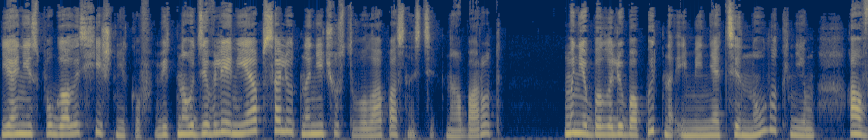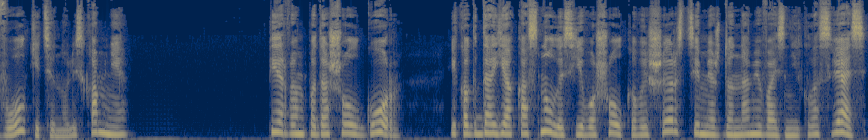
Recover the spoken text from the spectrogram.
Я не испугалась хищников, ведь, на удивление, абсолютно не чувствовала опасности. Наоборот — мне было любопытно, и меня тянуло к ним, а волки тянулись ко мне. Первым подошел Гор, и когда я коснулась его шелковой шерсти, между нами возникла связь.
